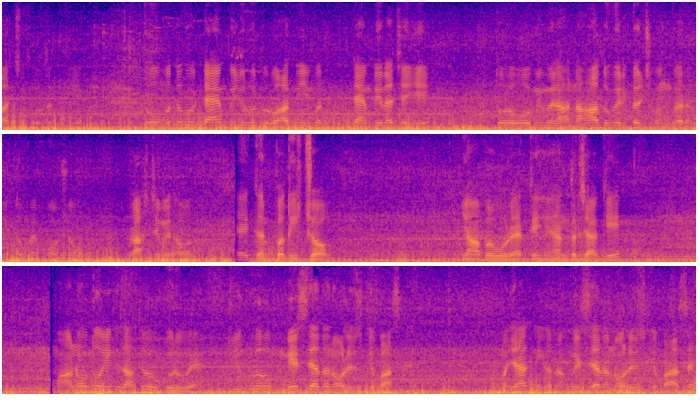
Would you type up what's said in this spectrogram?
बातचीत हो सकती है। तो मतलब टाइम की ज़रूरत बर्बाद नहीं मतलब टाइम देना चाहिए। तो वो मैं नहा धो निकल चुका हूँ घर अभी तो मैं पहुँचा हूँ रास्ते में था और गणपति चौक, यहाँ पर वो रहते हैं अंदर जाके। मानो तो एक हिसाब से वो गुरु है, क्योंकि वो मेरे से ज़्यादा नॉलेज उसके पास है। मज़ाक नहीं कर रहा हूँ, मेरे से ज़्यादा नॉलेज उसके पास है।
